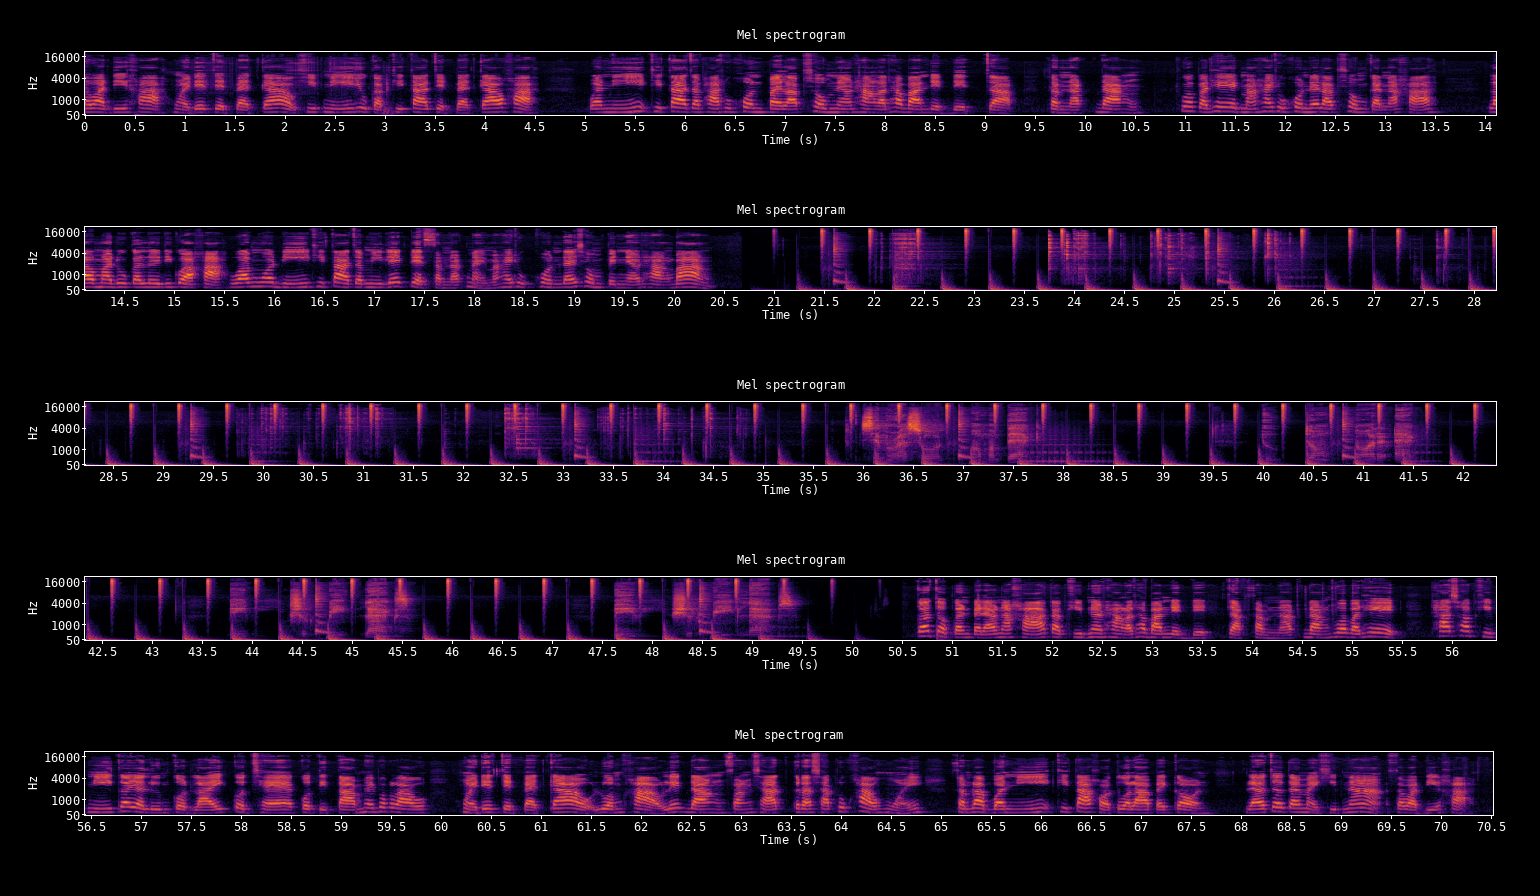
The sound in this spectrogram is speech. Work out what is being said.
สวัสดีค่ะหวยเด็ด 789 คลิปนี้อยู่กับทิตา 789 ค่ะ วันนี้ทิตาจะพาทุกคนไปรับชมแนวทางรัฐบาลเด็ดๆ จากสำนักดัง ทั่วประเทศมาให้ทุกคนได้รับชมกันนะคะ เรามาดูกันเลยดีกว่าค่ะ ว่างวดนี้ทิตาจะมีเลขเด็ดสำนักไหนมาให้ทุกคนได้ชมเป็นแนวทางบ้าง Samurai sword on my back. You don't know how to act. Maybe you should relax. Maybe you should relapse. ก็จบกันไปแล้วนะคะกับคลิปแนวทางรัฐบาลเด็ดๆ จากสำนักดังทั่วประเทศ ถ้าชอบคลิปนี้ก็อย่าลืมกดไลค์ กดแชร์ กดติดตามให้พวกเราหวยเด็ด 789 รวมข่าวเลขดัง ฟังชัด กระชับทุกข่าวหวย สำหรับวันนี้ทิตาขอตัวลาไปก่อน แล้วเจอกันใหม่คลิปหน้า สวัสดีค่ะ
